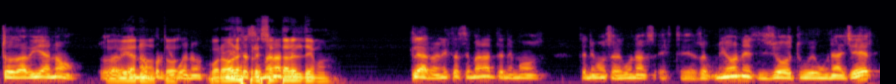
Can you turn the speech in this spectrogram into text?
Todavía no, Todavía no, porque to- bueno, por ahora es semana presentar el tema. Claro, en esta semana tenemos, tenemos algunas este, reuniones. Yo tuve una ayer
